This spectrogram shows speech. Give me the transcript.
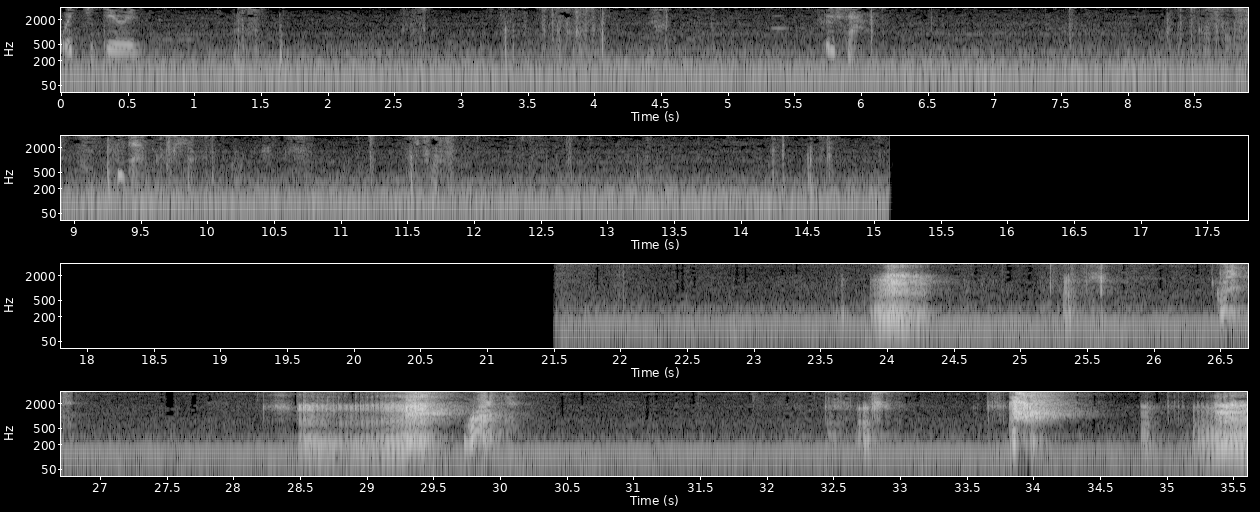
What you doing? Who's that? Down over. What? Grrrr.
